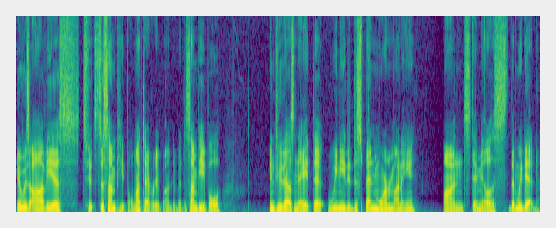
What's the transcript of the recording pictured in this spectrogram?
it was obvious to to some people, not to everybody, but to some people, in 2008 that we needed to spend more money on stimulus than we did.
